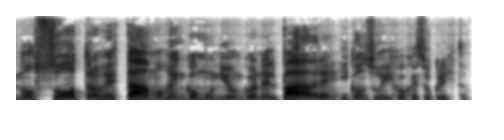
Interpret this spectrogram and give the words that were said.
nosotros estamos en comunión con el Padre y con su Hijo Jesucristo.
